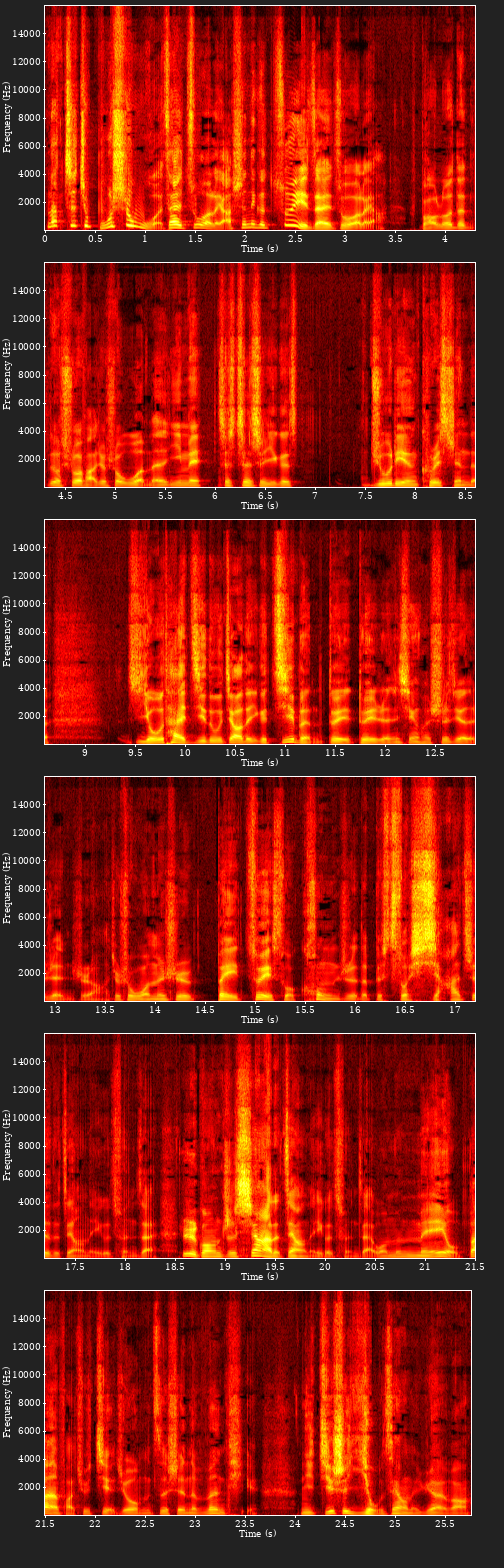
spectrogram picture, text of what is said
那这就不是我在做了呀，是那个罪在做了呀。保罗的这个说法就是说，我们因为这这是一个 Julian Christian 的。犹太基督教的一个基本对对人性和世界的认知啊，就是我们是被罪所控制的、被所辖制的这样的一个存在，日光之下的这样的一个存在，我们没有办法去解决我们自身的问题。你即使有这样的愿望，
